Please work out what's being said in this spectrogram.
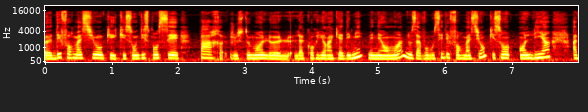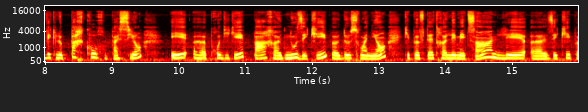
des formations qui, qui, sont dispensées par justement le, la Corian Academy, mais néanmoins, nous avons aussi des formations qui sont en lien avec le parcours patient et euh, prodiguées par nos équipes de soignants, qui peuvent être les médecins, les euh, équipes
